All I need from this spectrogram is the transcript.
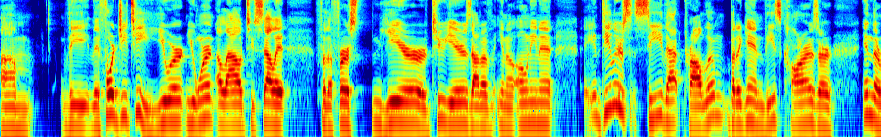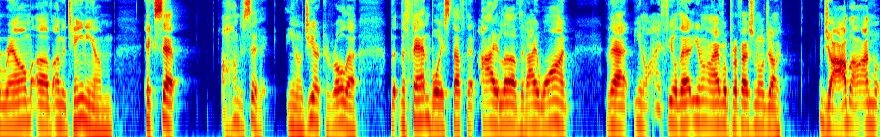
Um, the the Ford GT, you were you weren't allowed to sell it for the first year or two years out of you know owning it. Dealers see that problem, but again, these cars are in the realm of unattainium, except a Honda Civic, you know, GR Corolla, the, the fanboy stuff that I love, that I want, that, you know, I feel that, you know, I have a professional job job i'm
